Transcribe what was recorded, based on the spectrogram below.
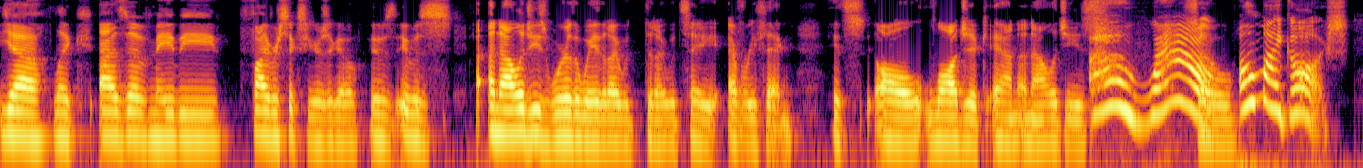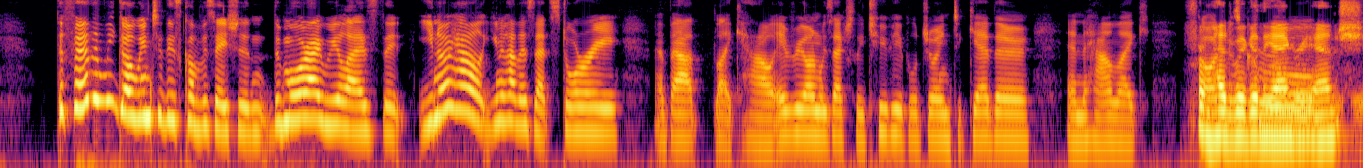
yeah, like as of maybe five or six years ago, it was it was analogies were the way that I would that I would say everything. It's all logic and analogies. Oh, wow. So- oh my gosh. The further we go into this conversation, the more I realize that you know how you know how there's that story about like how everyone was actually two people joined together and how like From God Hedwig and the Angry. Inch,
